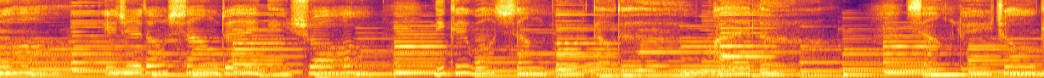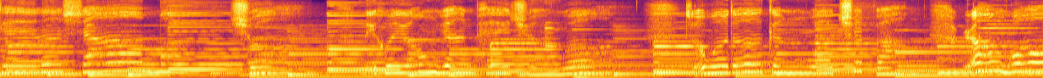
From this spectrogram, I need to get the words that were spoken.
我一直都想对你说，你给我想不到的快乐，像绿洲给了沙漠，说你会永远陪着我，做我的根，我翅膀，让我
